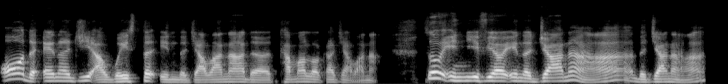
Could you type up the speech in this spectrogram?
All the energy are wasted in the javana, the Kama Loka javana. So in if you're in the jhana, the jhana,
